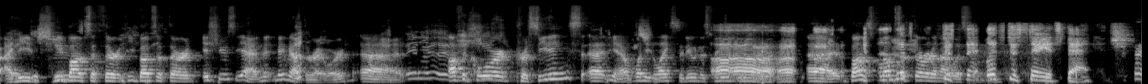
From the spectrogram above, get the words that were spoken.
Uh, he, he Issues? bumps a third. He bumps a third issues. Yeah, maybe not the right word. Uh, off the court proceedings. Uh, you know what he likes to do in his free. Uh, uh, Uh, bumps bumps a let's, third on that just list. say, let's just say it's baggage.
